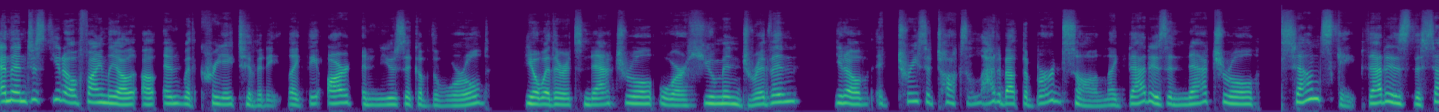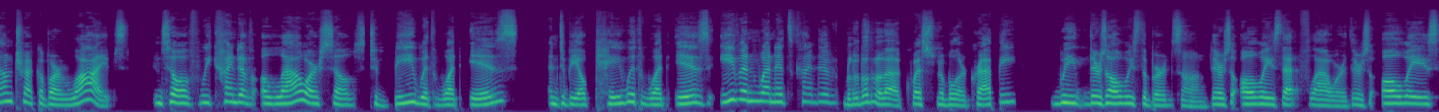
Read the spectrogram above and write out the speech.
And then just, you know, finally, I'll, I'll end with creativity, like the art and music of the world, you know, whether it's natural or human driven you know, eh, Teresa talks a lot about the bird song. Like that is a natural soundscape. That is the soundtrack of our lives. And so if we kind of allow ourselves to be with what is and to be okay with what is, even when it's kind of blah, blah, blah, questionable or crappy, we there's always the bird song. There's always that flower. There's always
